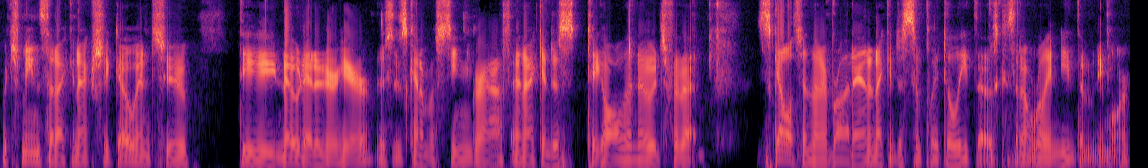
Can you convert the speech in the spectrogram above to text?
which means that I can actually go into the node editor here. This is kind of a scene graph, and I can just take all the nodes for that skeleton that I brought in, and I can just simply delete those because I don't really need them anymore.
